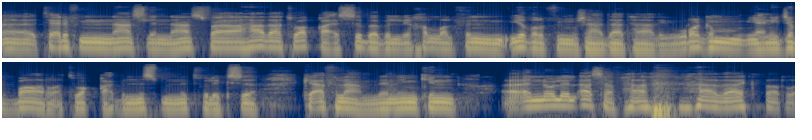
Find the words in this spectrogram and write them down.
آه، تعرف من الناس للناس. فهذا أتوقع السبب اللي خلى الفيلم يضرب في المشاهدات هذه. ورقم يعني جبار أتوقع بالنسبة لنتفلكس كأفلام. لأن يمكن أنه للأسف هذا هذا أكثر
